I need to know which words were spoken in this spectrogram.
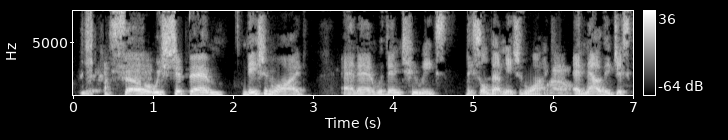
so we shipped them nationwide and then within two weeks they sold out nationwide. Wow. And now they just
